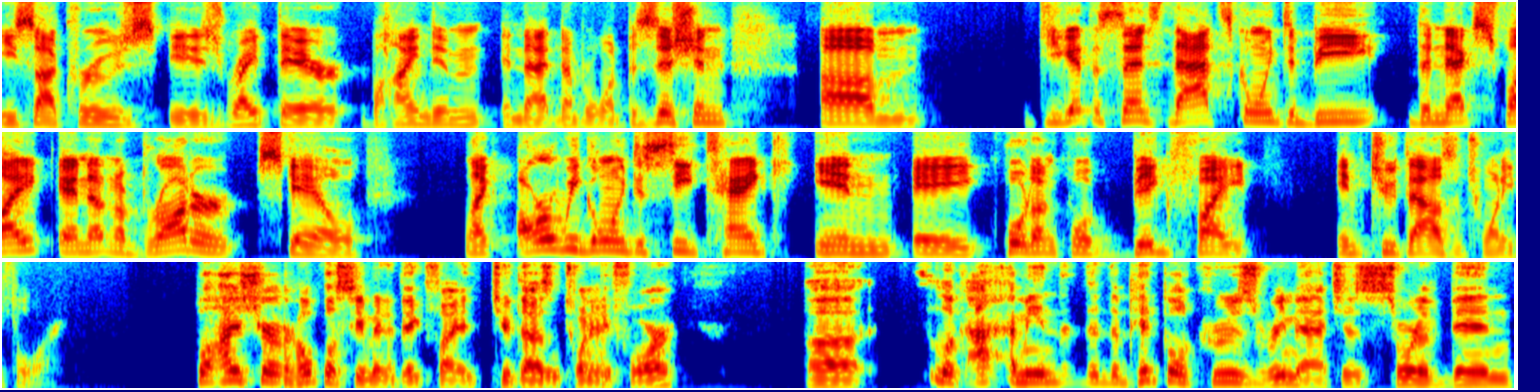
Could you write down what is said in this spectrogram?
Isaac Cruz is right there behind him in that number one position. Um, do you get the sense that's going to be the next fight? And on a broader scale, like, are we going to see Tank in a quote unquote big fight in 2024? Well, I sure hope we'll see him in a big fight in 2024. Uh, look, I, I mean, the, the Pitbull Cruz rematch has sort of been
